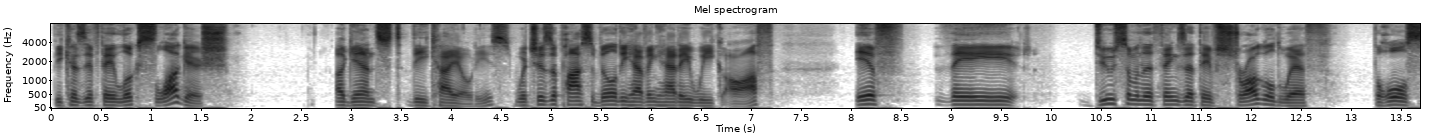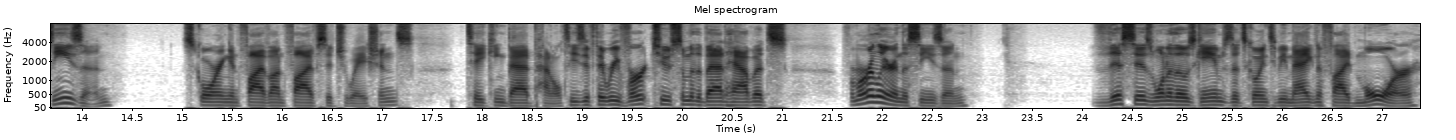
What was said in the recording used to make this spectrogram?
because if they look sluggish against the Coyotes, which is a possibility having had a week off, if they do some of the things that they've struggled with the whole season, scoring in five on five situations, taking bad penalties. If they revert to some of the bad habits from earlier in the season, this is one of those games that's going to be magnified more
